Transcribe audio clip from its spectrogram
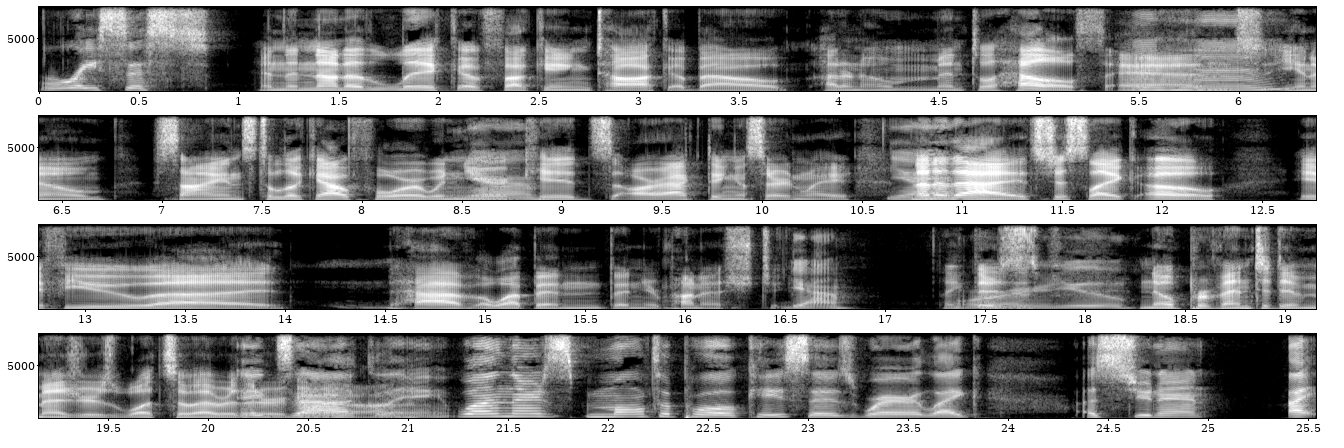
racist. and then not a lick of fucking talk about I don't know mental health and Mhm. you know signs to look out for when your kids are acting a certain way. Yeah. None of that. It's just like oh, if you uh, have a weapon, then you're punished. Yeah. Like there's you no preventative measures whatsoever that are going exactly. Well, and there's multiple cases where like a student. I,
